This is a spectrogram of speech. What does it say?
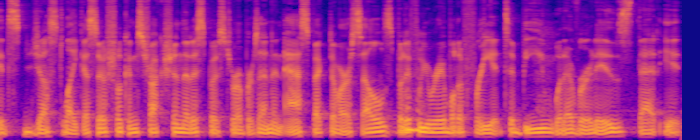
it's just like a social construction that is supposed to represent an aspect of ourselves but if Mm-hmm. we were able to free it to be whatever it is that it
